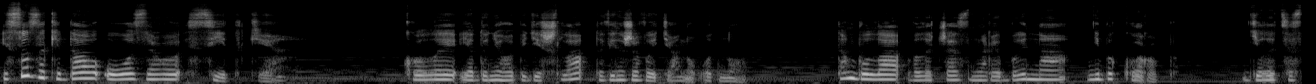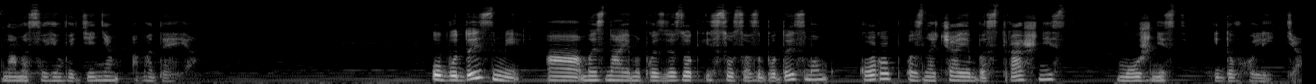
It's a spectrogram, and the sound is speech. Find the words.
Ісус закидав у озеро сітки. Коли я до нього підійшла, то він вже витягнув одну. Там була величезна рибина, ніби короб, ділиться з нами своїм видінням Амадея. У буддизмі, а ми знаємо про зв'язок Ісуса з буддизмом, короб означає безстрашність, мужність і довголіття.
